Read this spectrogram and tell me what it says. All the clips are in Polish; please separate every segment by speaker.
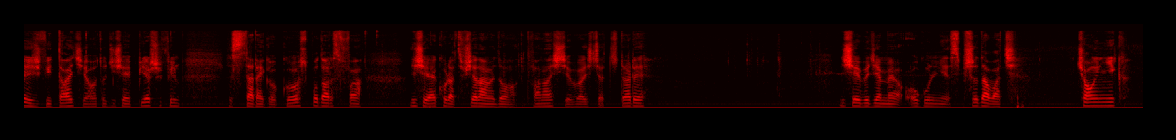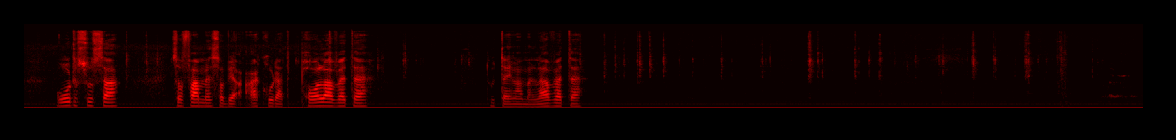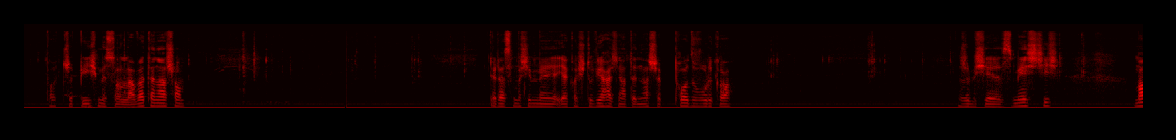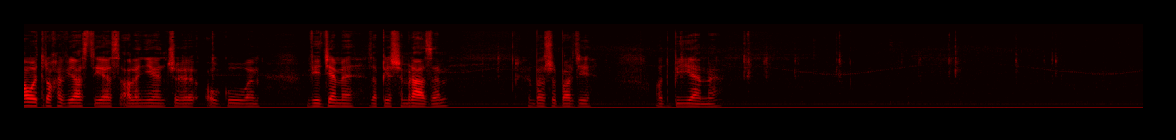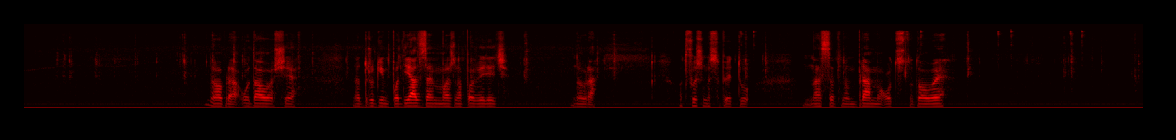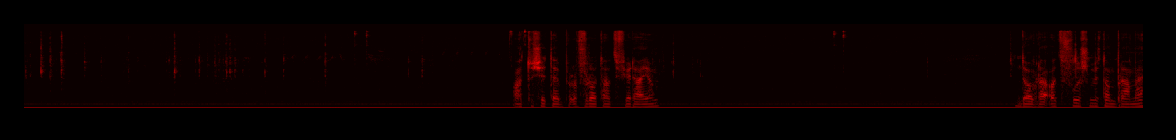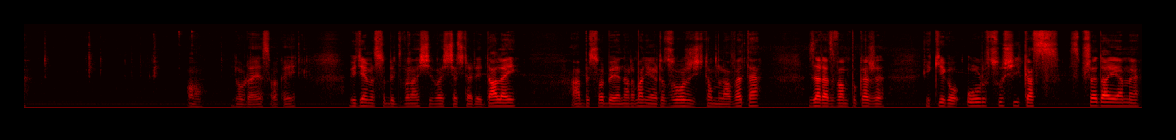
Speaker 1: Cześć, witajcie. Oto dzisiaj pierwszy film ze starego gospodarstwa. Dzisiaj akurat wsiadamy do 1224. Dzisiaj będziemy ogólnie sprzedawać ciągnik Ursusa. Cofamy sobie akurat po lawetę. Tutaj mamy lawetę. Podczepiliśmy sobie lawetę naszą. Teraz musimy jakoś tu wjechać na te nasze podwórko. Żeby się zmieścić. Mały trochę wjazd jest, ale nie wiem czy ogółem wjedziemy za pierwszym razem. Chyba, że bardziej odbijemy. Dobra, udało się za drugim podjazdem, można powiedzieć. Dobra. Otwórzmy sobie tu następną bramę od stodoły. A tu się te wrota otwierają. Dobra, otwórzmy tą bramę. O, dobra, jest ok. Wjedziemy sobie 12-24 dalej, aby sobie normalnie rozłożyć tą lawetę. Zaraz wam pokażę jakiego Ursusika sprzedajemy.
